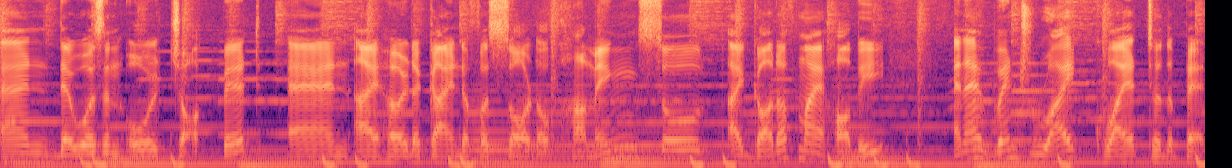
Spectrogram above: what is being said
And there was an old chalk pit, and I heard a kind of a sort of humming, so I got off my hobby and I went right quiet to the pit.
